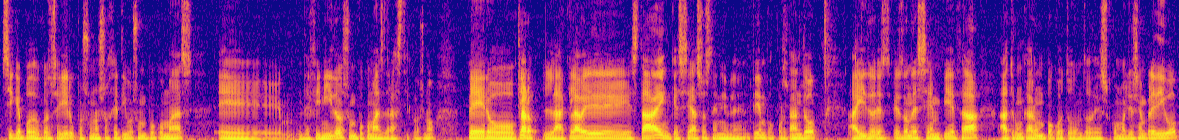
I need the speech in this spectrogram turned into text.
sí que puedo conseguir pues, unos objetivos un poco más definidos, un poco más drásticos, ¿no? Pero claro, la clave está en que sea sostenible en el tiempo. Por tanto, ahí es, donde se empieza a truncar un poco todo. Entonces, como yo siempre digo,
